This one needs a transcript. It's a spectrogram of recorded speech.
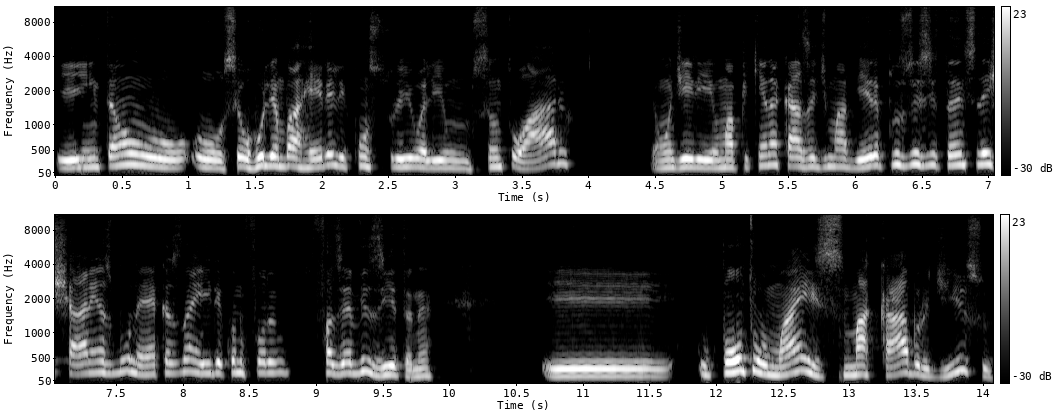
E então o, o seu Julian Barreira ele construiu ali um santuário, onde ele uma pequena casa de madeira para os visitantes deixarem as bonecas na ilha quando forem fazer a visita, né? E o ponto mais macabro disso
